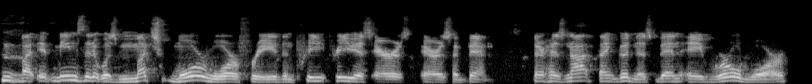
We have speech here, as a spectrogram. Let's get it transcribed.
hmm. but it means that it was much more war free than pre- previous eras eras have been there has not thank goodness been a world war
